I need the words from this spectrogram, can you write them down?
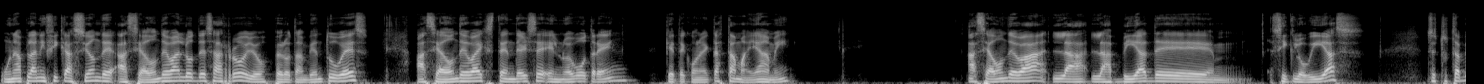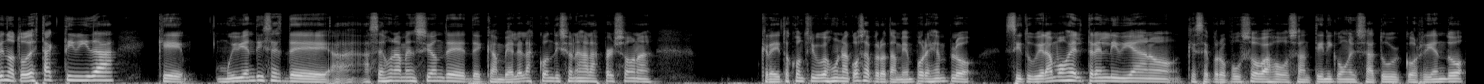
una planificación de hacia dónde van los desarrollos, pero también tú ves hacia dónde va a extenderse el nuevo tren que te conecta hasta Miami hacia dónde van las vías de mm, ciclovías. Entonces tú estás viendo toda esta actividad que muy bien dices de, haces una mención de, cambiarle las condiciones a las personas. Créditos contribuyes es una cosa, pero también, por ejemplo, si tuviéramos el tren liviano que se propuso bajo Santini con el Satur corriendo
